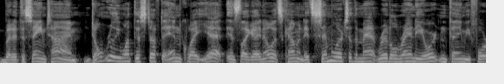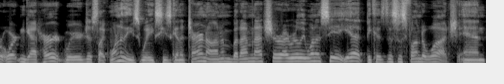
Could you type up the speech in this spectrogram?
But at the same time, don't really want this stuff to end quite yet. It's like I know it's coming. It's similar to the Matt Riddle Randy Orton thing before Orton got hurt, where you're just like one of these weeks he's going to turn on him, but I'm not sure I really want to see it yet because this is fun to watch. And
